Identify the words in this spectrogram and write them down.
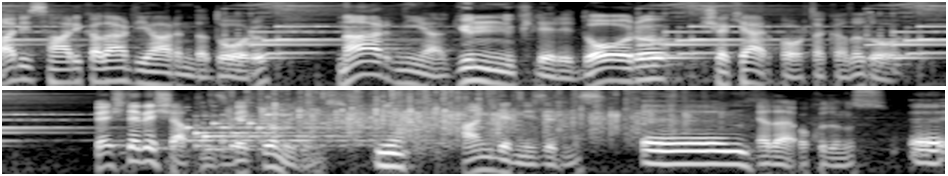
Alice Harikalar Diyarında doğru. Narnia Günlükleri doğru. Şeker Portakalı doğru. Beşte beş yaptınız. Bekliyor muydunuz? Yok. Hangilerini izlediniz? Ee, ya da okudunuz? e,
